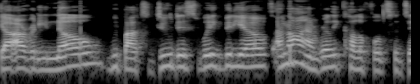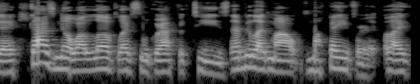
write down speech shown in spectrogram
Y'all already know we about to do this wig video. I know I am really colorful today. You guys know I love like some graphic tees. That'd be like my my favorite. Like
